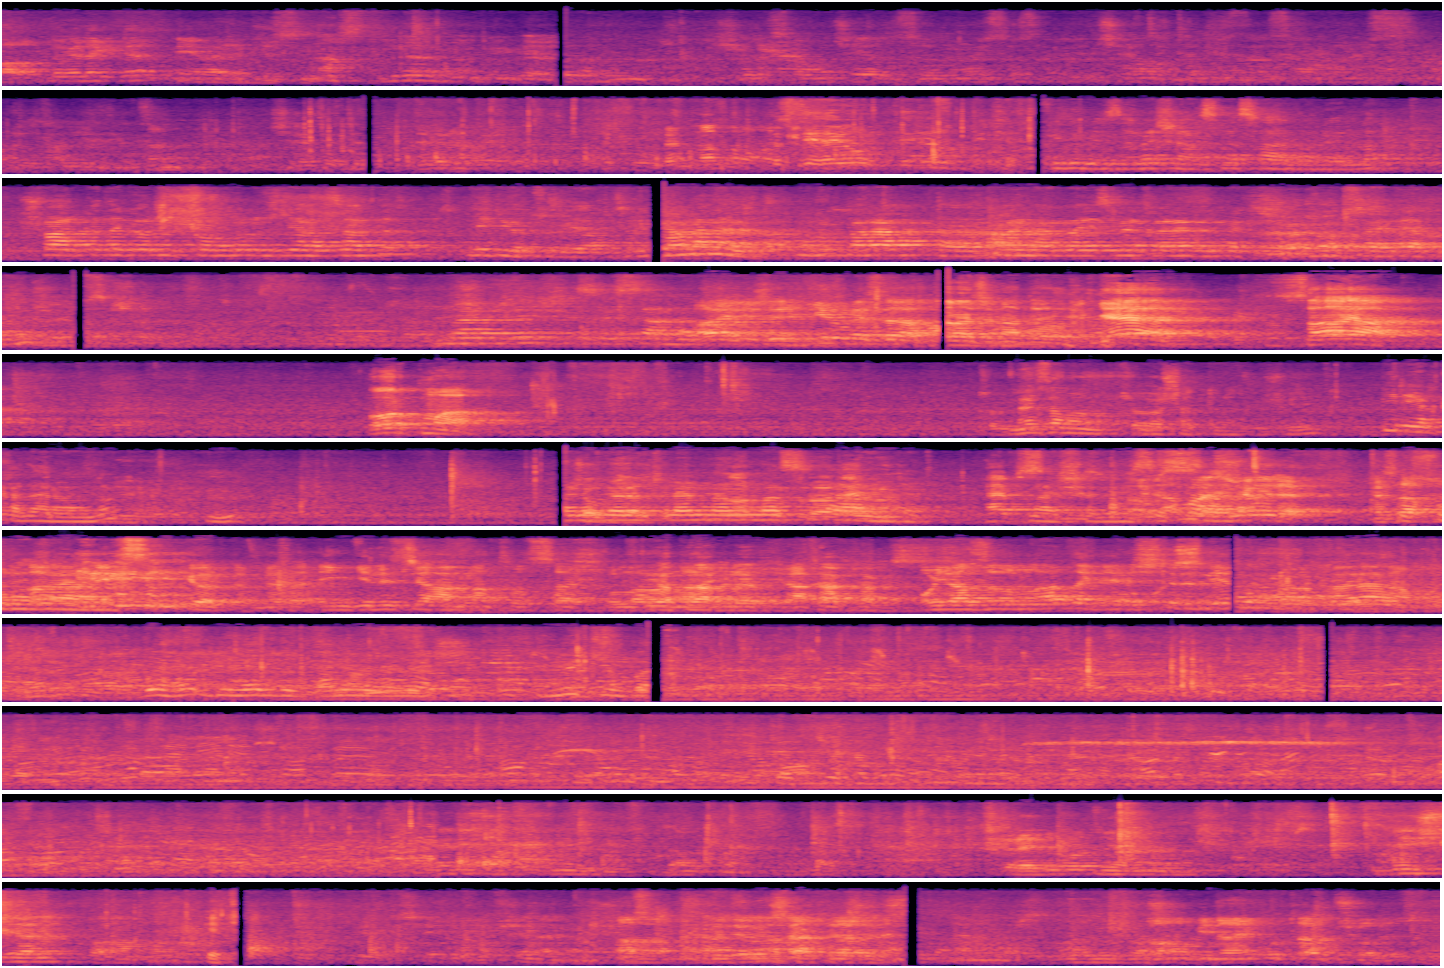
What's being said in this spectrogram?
balıklı göle gidelim mi için? Nasıl bir görelim. Şöyle savun şey yazı savunma istiyorsan bir işareti temizden savunmayız. Film izleme şansına sahip oluyorlar. Şu arkada görmüş olduğunuz cihazlarda video turu yaptırıyor. Hemen evet, gruplara e, aynı anda hizmet verebilmek için çok sayıda yapılmış. Bunlar bir sesli anlatım. Aynı şey gir mesela aracına doğru. Gel. Sağ yap. Korkma. Ne zaman başlattınız bu şeyi? Bir yıl kadar oldu. Çok görüntülerin alınması. Hepsi. Ama şöyle, mesela var. ben eksik gördüm. Mesela İngilizce anlatılsa kullanılan. Yapılabilir. Ya. O yazılımlar da geliştirir diye. Kredi borcu yani. Bir de işleyelim falan. Nasıl? Gidelim şartları. Ama binayı kurtarmış oluyorsun.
